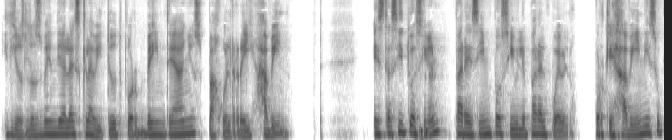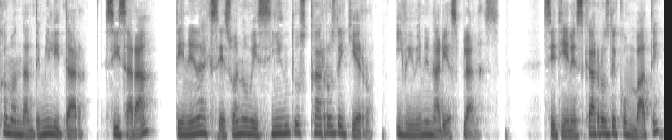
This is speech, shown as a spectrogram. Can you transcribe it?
y Dios los vende a la esclavitud por 20 años bajo el rey Javín. Esta situación parece imposible para el pueblo, porque Javín y su comandante militar, Cisará, tienen acceso a 900 carros de hierro y viven en áreas planas. Si tienes carros de combate,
